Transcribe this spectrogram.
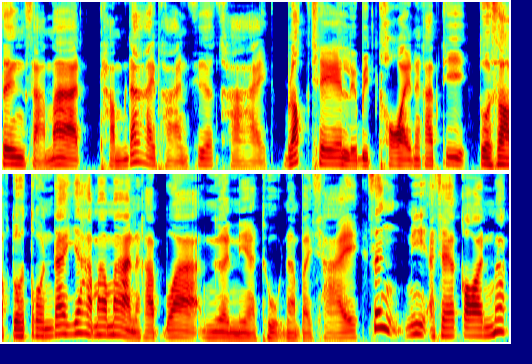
ซึ่งสามารถทำได้ผ่านเครือข่ายบล็อกเชนหรือบิตคอยนะครับที่ตรวจสอบตัวตนได้ยากมากๆนะครับว่าเงินเนี่ยถูกนำไปใช้ ซึ่งมีอาชญากรมาก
